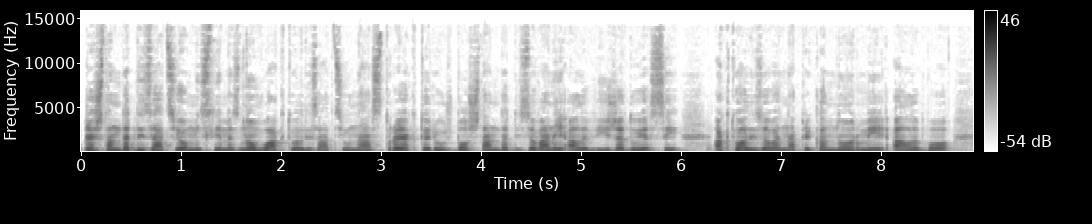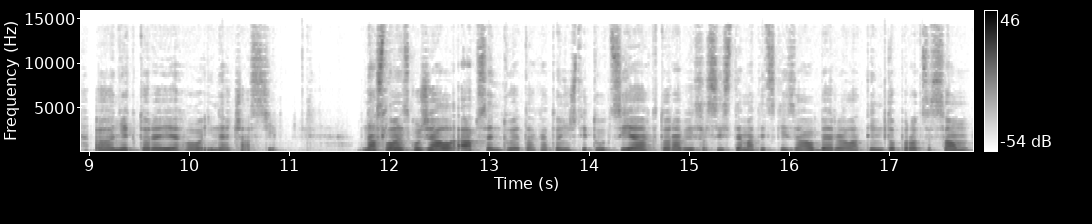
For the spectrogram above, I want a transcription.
Reštandardizáciou myslíme znovu aktualizáciu nástroja, ktorý už bol štandardizovaný, ale vyžaduje si aktualizovať napríklad normy alebo e, niektoré jeho iné časti. Na Slovensku žiaľ absentuje takáto inštitúcia, ktorá by sa systematicky zaoberala týmto procesom,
